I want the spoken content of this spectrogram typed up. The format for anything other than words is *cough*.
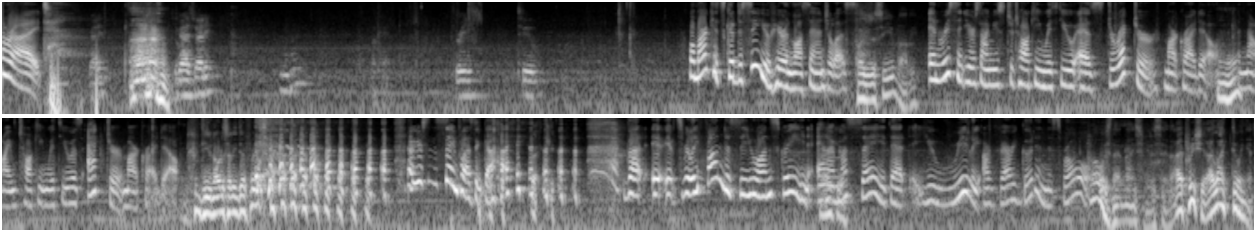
All right. Ready? *clears throat* you guys ready? Mm-hmm. Okay. Three, two. Well, Mark, it's good to see you here in Los Angeles. Pleasure to see you, Bobbie. In recent years, I'm used to talking with you as director Mark Rydell, Mhm. and now I'm talking with you as actor Mark Rydell. *laughs* Do you notice any difference? *laughs* oh, you're the same pleasant guy. *laughs* Thank you. but it, it's really fun to see you on screen, and I you. must say that you really are very good in this role. oh, isn't that nice of you to say that? I appreciate it. I like doing it.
